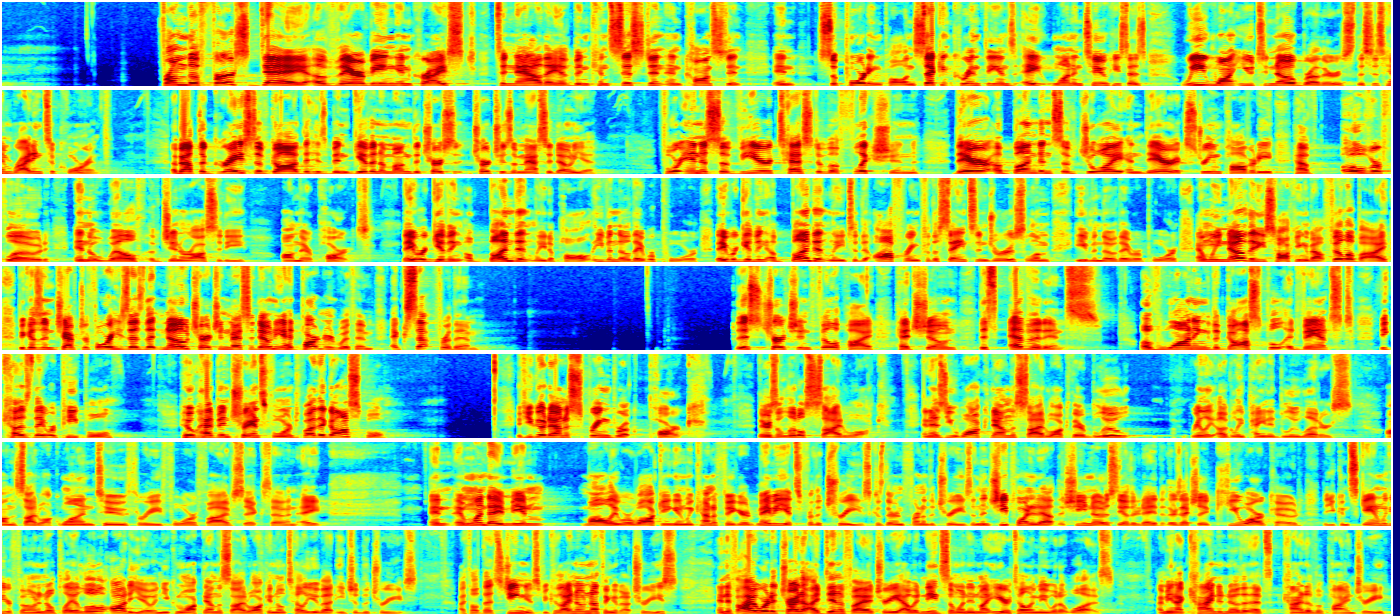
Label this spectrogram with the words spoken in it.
From the first day of their being in Christ to now, they have been consistent and constant in supporting Paul. In 2 Corinthians 8 1 and 2, he says, We want you to know, brothers, this is him writing to Corinth about the grace of God that has been given among the church, churches of Macedonia. For in a severe test of affliction, their abundance of joy and their extreme poverty have overflowed in the wealth of generosity on their part. They were giving abundantly to Paul, even though they were poor. They were giving abundantly to the offering for the saints in Jerusalem, even though they were poor. And we know that he's talking about Philippi because in chapter 4 he says that no church in Macedonia had partnered with him except for them. This church in Philippi had shown this evidence of wanting the gospel advanced because they were people who had been transformed by the gospel. If you go down to Springbrook Park, there's a little sidewalk. And as you walk down the sidewalk, there are blue, really ugly painted blue letters on the sidewalk one, two, three, four, five, six, seven, eight. And, and one day, me and Molly were walking and we kind of figured maybe it's for the trees because they're in front of the trees. And then she pointed out that she noticed the other day that there's actually a QR code that you can scan with your phone and it'll play a little audio and you can walk down the sidewalk and it'll tell you about each of the trees. I thought that's genius because I know nothing about trees. And if I were to try to identify a tree, I would need someone in my ear telling me what it was. I mean, I kind of know that that's kind of a pine tree,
